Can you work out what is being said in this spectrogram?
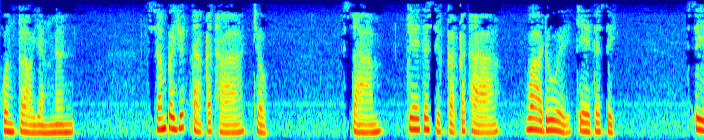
ควรกล่าวอย่างนั้น สัมปยุตตกถาจบสามเจตสิกกกถา ว่าด้วยเจตสิกสี่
